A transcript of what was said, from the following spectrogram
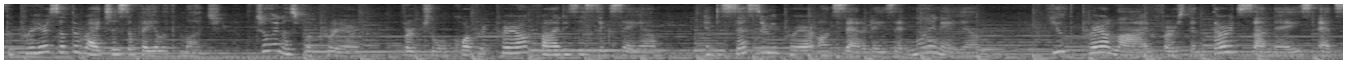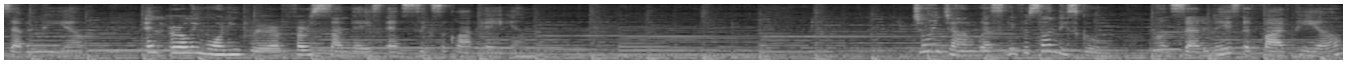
The prayers of the righteous availeth much. Join us for prayer. Virtual corporate prayer on Fridays at 6 a.m intercessory prayer on Saturdays at 9 a.m., youth prayer line first and third Sundays at 7 p.m., and early morning prayer first Sundays at 6 o'clock a.m. Join John Wesley for Sunday School on Saturdays at 5 p.m.,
